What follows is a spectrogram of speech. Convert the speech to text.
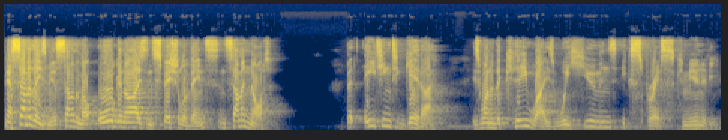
Now, some of these meals, some of them are organised in special events and some are not. But eating together is one of the key ways we humans express community.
